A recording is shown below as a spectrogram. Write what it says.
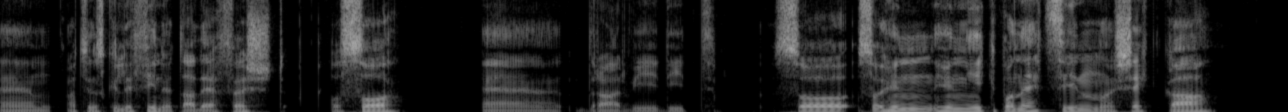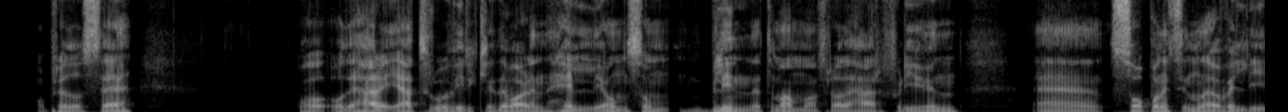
um, at hun skulle finne ut av det først, og så uh, drar vi dit. Så, så hun, hun gikk på nettsiden og sjekka og prøvde å se. Og, og det her, jeg tror virkelig det var Den hellige ånd som blindet mamma fra det her. Fordi hun eh, så på nettsiden, og det er jo veldig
